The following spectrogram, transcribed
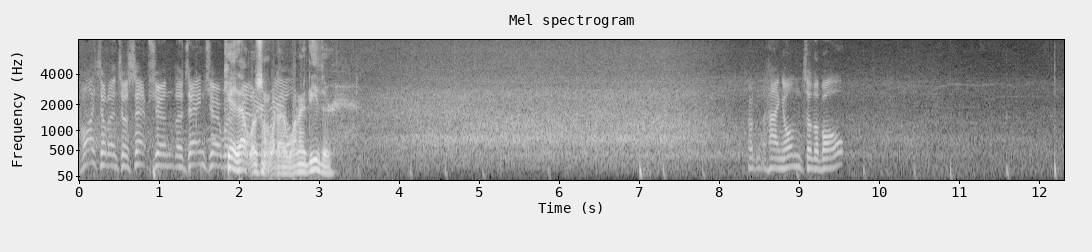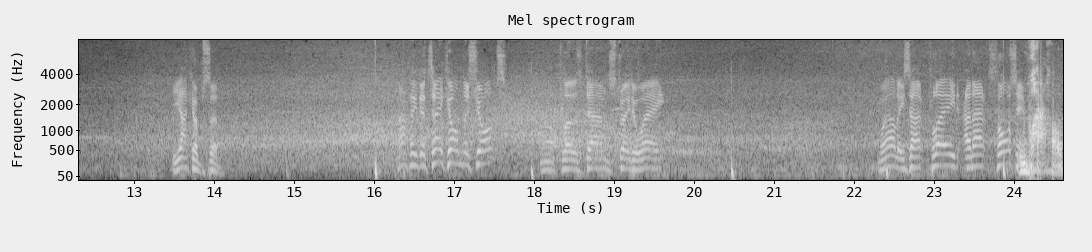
Vital interception. The danger. Okay, that wasn't what I wanted either. Couldn't hang on to the ball. Jakobsen. Happy to take on the shot. Well, closed down straight away. Well, he's outplayed and outthought him. Wow.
